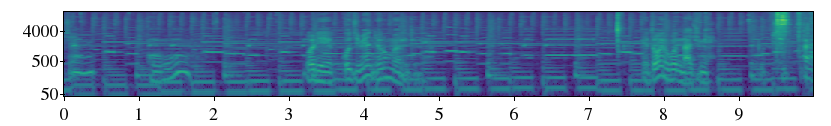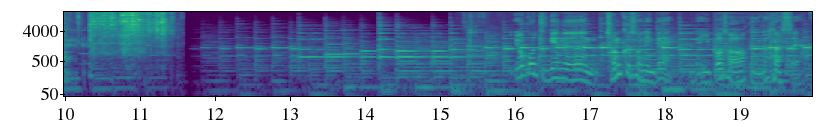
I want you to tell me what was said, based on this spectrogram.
짠. 오. 머리에 꽂으면 이런 모양이 되네요. 그래도 이건 나중에 팔. 요거 두 개는 정크 손인데 그냥 이뻐서 그냥 넣어놨어요.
